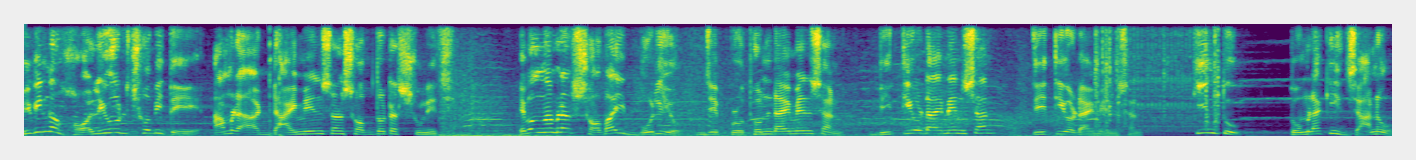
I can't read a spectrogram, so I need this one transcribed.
বিভিন্ন হলিউড ছবিতে আমরা ডাইমেনশন শব্দটা শুনেছি। এবং আমরা সবাই বলিও যে প্রথম ডাইমেনশন, দ্বিতীয় ডাইমেনশন, তৃতীয় ডাইমেনশন। কিন্তু তোমরা কি জানো,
